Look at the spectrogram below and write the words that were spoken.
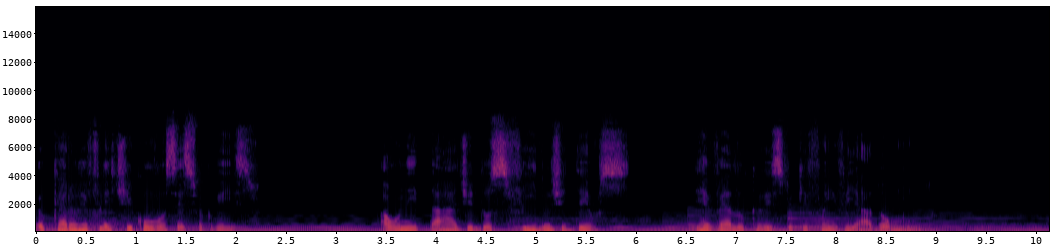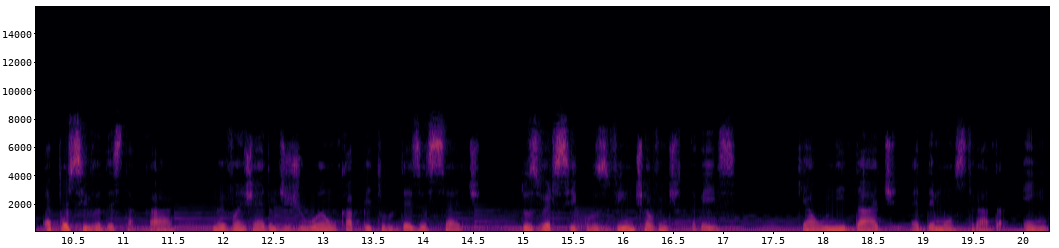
Eu quero refletir com você sobre isso. A unidade dos filhos de Deus revela o Cristo que foi enviado ao mundo. É possível destacar no Evangelho de João, capítulo 17, dos versículos 20 ao 23, que a unidade é demonstrada em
